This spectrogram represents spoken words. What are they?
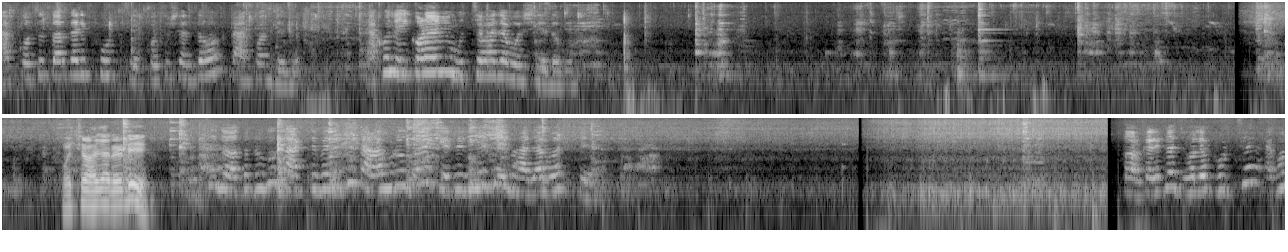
আর কচুর তরকারি ফুটছে কচু সেদ্ধ হোক তারপর দেব। এখন এই কড়াই আমি উচ্ছে ভাজা বসিয়ে দেবো। উচ্ছে ভাজা রেডি উচ্ছে যতটুকু কাটতে পেরেছি তাড়াহুড়ো করে কেটে নিয়েছি এই ভাজা হচ্ছে তরকারিটা ঝোলে ফুটছে এখন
